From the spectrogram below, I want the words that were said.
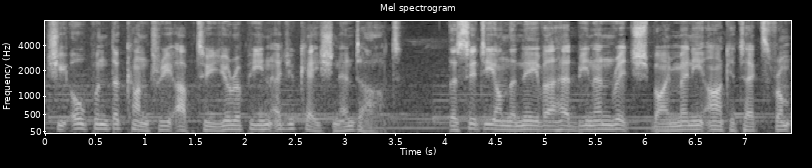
She opened the country up to European education and art. The city on the Neva had been enriched by many architects from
